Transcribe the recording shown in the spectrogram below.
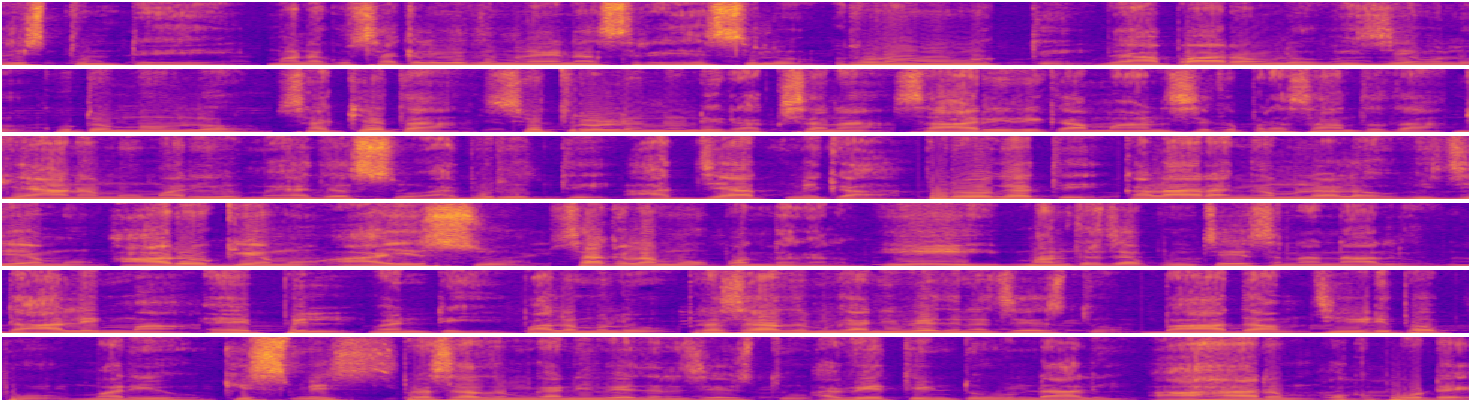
ధరిస్తుంటే మనకు సకల విధములైన శ్రేయస్సులు రుణ విముక్తి వ్యాపారంలో విజయములు కుటుంబంలో సఖ్యత శత్రువుల నుండి రక్షణ శారీరక మానసిక ప్రశాంతత జ్ఞానము మరియు మేధస్సు అభివృద్ధి ఆధ్యాత్మిక పురోగతి కళారంగములలో విజయము ఆరోగ్యము ఆయుస్సు సకలము పొందగలం. ఈ మంత్రజపం చేసిన నాలు దాలిమ్మ యాపిల్ వంటి ఫలములు ప్రసాదంగా నివేదన చేస్తూ బాదం జీడిపప్పు మరియు కిస్మిస్ ప్రసాదంగా నివేదన చేస్తూ అవే తింటూ ఉండాలి. ఆహారం ఒక పూటే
